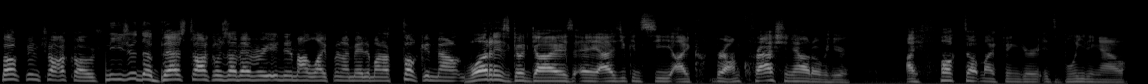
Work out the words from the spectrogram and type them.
fucking tacos. These are the best tacos I've ever eaten in my life, and I made them on a fucking mountain. What is good, guys? Hey, as you can see, I bro, I'm crashing out over here. I fucked up my finger. It's bleeding out,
